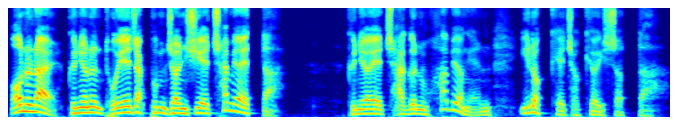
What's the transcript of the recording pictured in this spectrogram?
어느 날 그녀는 도예 작품 전시에 참여했다. 그녀의 작은 화병엔 이렇게 적혀 있었다.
